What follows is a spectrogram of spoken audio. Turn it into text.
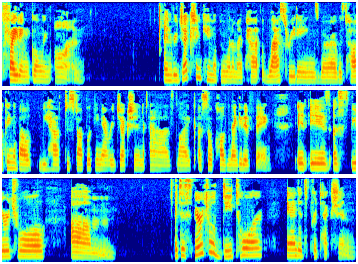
fighting going on. And rejection came up in one of my last readings where I was talking about we have to stop looking at rejection as like a so called negative thing. It is a spiritual, um, it's a spiritual detour and it's protection.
